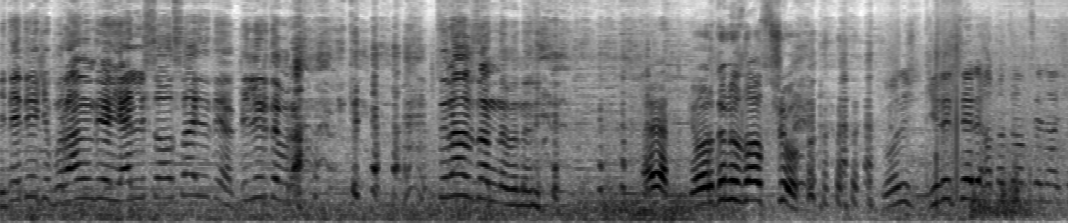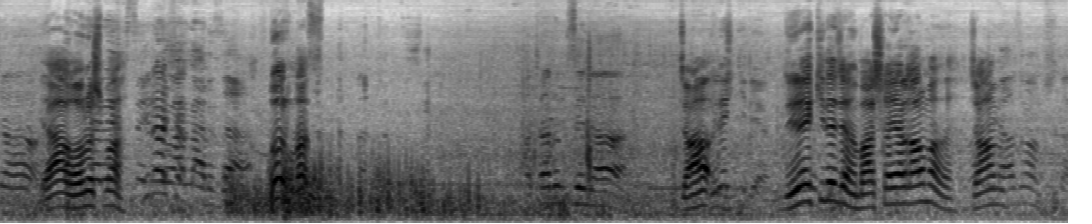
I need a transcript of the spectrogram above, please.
Bir de diyor ki buranın diyor yerlisi olsaydı diyor bilirdi buranın. Trabzonlu bunu diyor. Evet gördüğünüz laf şu. Konuş, girip seni atacağım seni aşağı. Ya konuşma. Aşağılarız ha. Dur lan. Atarım seni ha. Ca Direkt gidiyor. direkt gideceğim. Başka yer kalmadı. Cami Lazım almışlar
